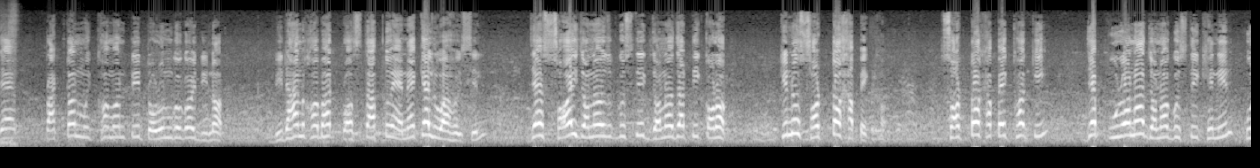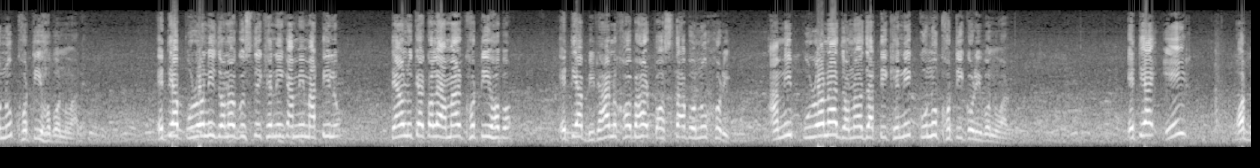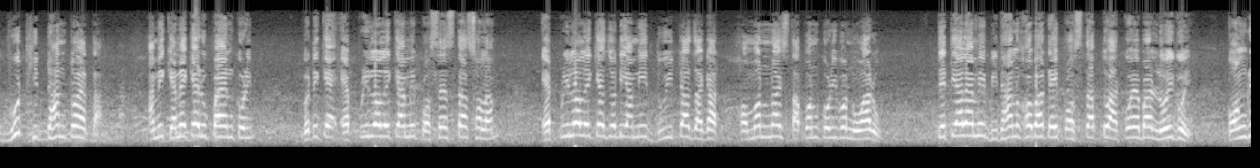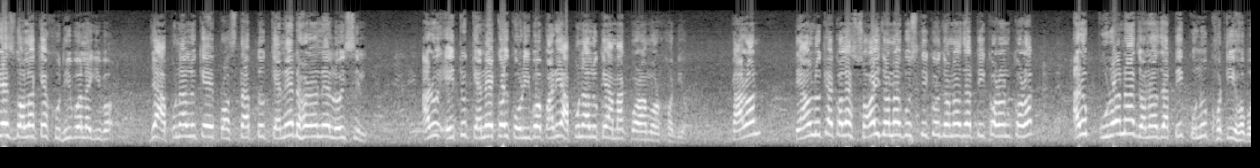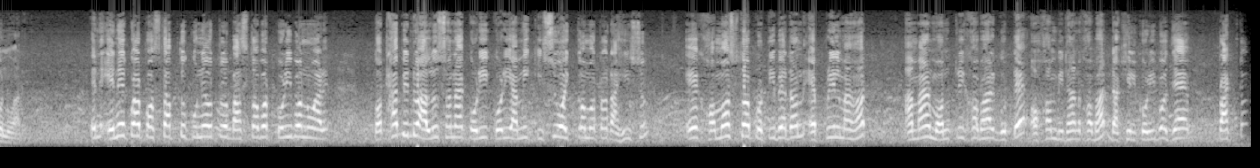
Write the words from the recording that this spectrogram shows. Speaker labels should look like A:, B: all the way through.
A: যে প্ৰাক্তন মুখ্যমন্ত্ৰী তৰুণ গগৈৰ দিনত বিধানসভাত প্ৰস্তাৱটো এনেকৈ লোৱা হৈছিল যে ছয় জনগোষ্ঠীক জনজাতি কৰক কিন্তু চৰ্ত সাপেক্ষ। চৰ্ত সাপেক্ষ কি? যে পুৰণা জনগোষ্ঠীখিনিৰ কোনো ক্ষতি হ'ব নোৱাৰে। এতিয়া পুৰণি জনগোষ্ঠীখিনিক আমি মাতিলোঁ। তেওঁলোকে ক'লে আমাৰ ক্ষতি হ'ব। এতিয়া বিধানসভাৰ প্ৰস্তাৱ অনুসৰি আমি পুৰণা জনজাতিখিনিক কোনো ক্ষতি কৰিব নোৱাৰোঁ। এতিয়া এই অদ্ভুত সিদ্ধান্ত এটা আমি কেনেকৈ ৰূপায়ণ কৰিম? গতিকে এপ্ৰিললৈকে আমি প্ৰচেষ্টা চলাম। এপ্ৰিললৈকে যদি আমি দুইটা জেগাত সমন্বয় স্থাপন কৰিব নোৱাৰোঁ তেতিয়াহ'লে আমি বিধানসভাত এই প্ৰস্তাৱটো আকৌ এবাৰ লৈ গৈ কংগ্ৰেছ দলকে সুধিব লাগিব যে আপোনালোকে এই প্ৰস্তাৱটো কেনেধৰণে লৈছিল আৰু এইটো কেনেকৈ কৰিব পাৰি আপোনালোকে আমাক পৰামৰ্শ দিয়ক। কাৰণ তেওঁলোকে ক'লে ছয় জনগোষ্ঠীকো জনজাতিকৰণ কৰক আৰু পুৰণা জনজাতিক কোনো ক্ষতি হ'ব নোৱাৰে। এনে এনেকুৱা প্ৰস্তাৱটো কোনেওতো বাস্তৱত কৰিব নোৱাৰে। তথাপিতো আলোচনা কৰি কৰি আমি কিছু ঐক্যমতত আহিছোঁ। এই সমস্ত প্ৰতিবেদন এপ্ৰিল মাহত আমাৰ মন্ত্ৰীসভাৰ গোটে অসম বিধানসভাত দাখিল কৰিব যে প্ৰাক্তন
